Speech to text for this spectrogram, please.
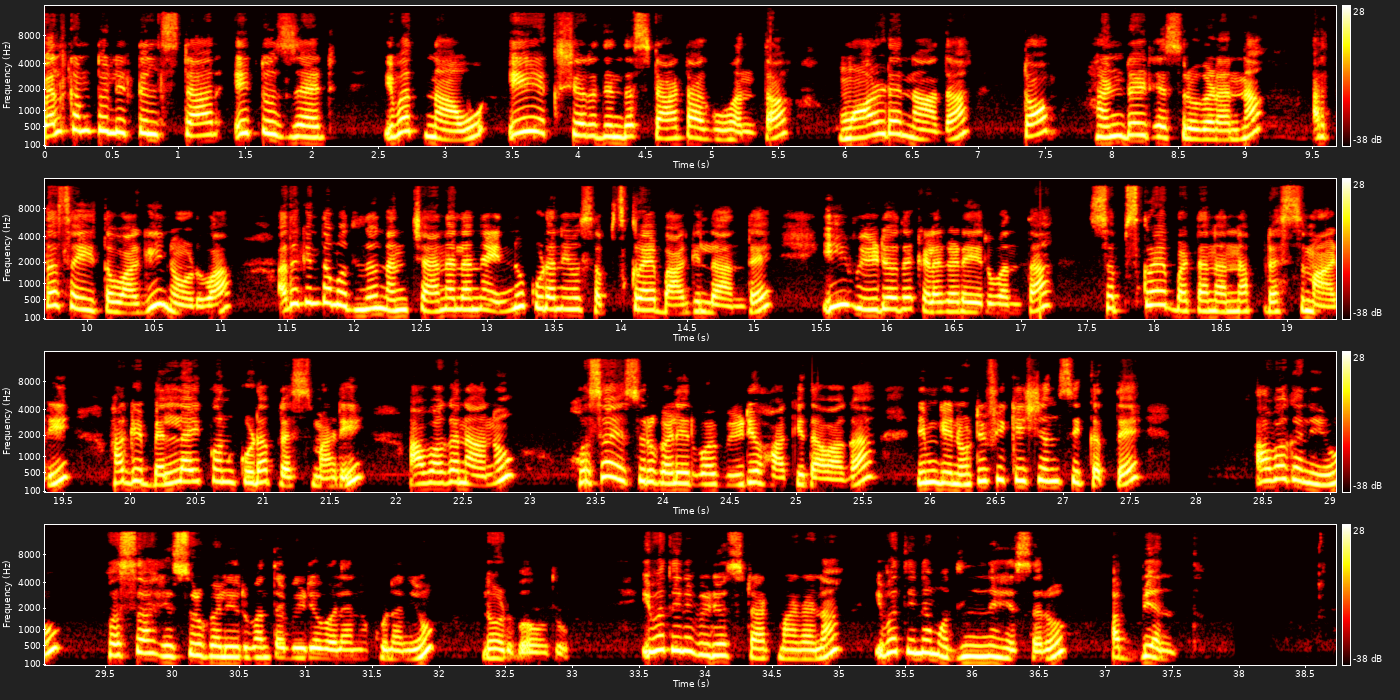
Welcome to little star A to Z ಇವತ್ ನಾವು A ಅಕ್ಷರದಿಂದ ಸ್ಟಾರ್ಟ್ ಆಗುವಂತ ಮಾಡರ್ನ್ ಆದ ಟಾಪ್ ಹಂಡ್ರೆಡ್ ಹೆಸರುಗಳನ್ನ ಅರ್ಥಸಹಿತವಾಗಿ ನೋಡುವ. ಅದಕ್ಕಿಂತ ಮೊದಲು ನನ್ನ ಚಾನೆಲ್ ಅನ್ನ ಇನ್ನೂ ಕೂಡ ನೀವು ಸಬ್ಸ್ಕ್ರೈಬ್ ಆಗಿಲ್ಲ ಅಂದ್ರೆ ಈ ವಿಡಿಯೋದ ಕೆಳಗಡೆ ಇರುವಂತ ಸಬ್ಸ್ಕ್ರೈಬ್ ಬಟನ್ ಅನ್ನ ಪ್ರೆಸ್ ಮಾಡಿ, ಹಾಗೆ ಬೆಲ್ ಐಕಾನ್ ಕೂಡ ಪ್ರೆಸ್ ಮಾಡಿ. ಆವಾಗ ನಾನು ಹೊಸ ಹೆಸರುಗಳಿರುವ ವಿಡಿಯೋ ಹಾಕಿದವಾಗ ನಿಮ್ಗೆ ನೋಟಿಫಿಕೇಶನ್ ಸಿಕ್ಕತ್ತೆ. ಆವಾಗ ನೀವು ಹೊಸ ಹೆಸರುಗಳಿರುವಂತ ವಿಡಿಯೋಗಳನ್ನು ಕೂಡ ನೀವು ನೋಡಬಹುದು. ಇವತ್ತಿನ ವಿಡಿಯೋ ಸ್ಟಾರ್ಟ್ ಮಾಡೋಣ. ಇವತ್ತಿನ ಮೊದಲನೇ ಹೆಸರು ಅಭ್ಯಂತ್.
